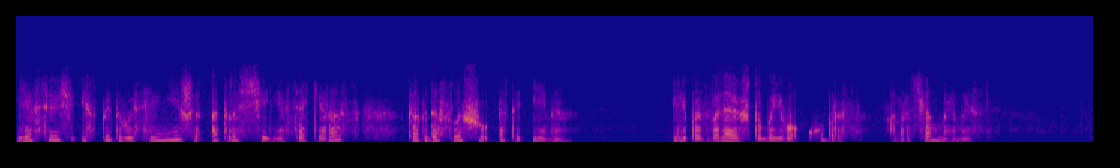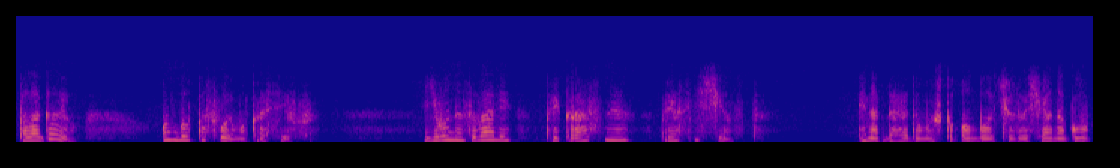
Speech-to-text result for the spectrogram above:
я все еще испытываю сильнейшее отвращение всякий раз, когда слышу это имя или позволяю, чтобы его образ омрачал мои мысли. Полагаю, он был по-своему красив. Его называли «прекрасное преосвященство». Иногда я думаю, что он был чрезвычайно глуп.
